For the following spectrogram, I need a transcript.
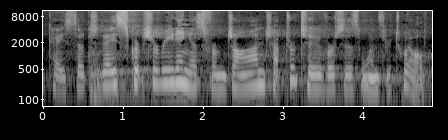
Okay, so today's scripture reading is from John chapter 2, verses 1 through 12.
